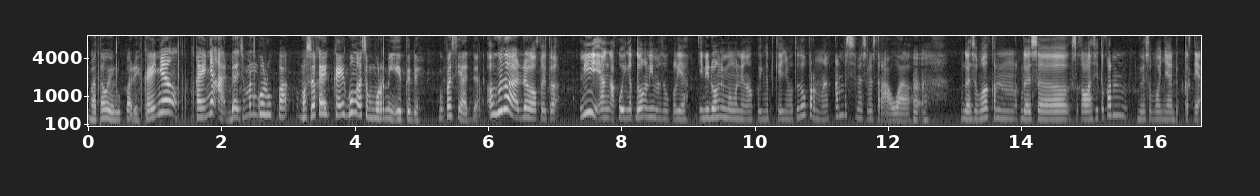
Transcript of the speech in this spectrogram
nggak tahu ya lupa deh. Kayaknya kayaknya ada cuman gue lupa. Maksudnya kayak kayak gue nggak semurni itu deh. Gue pasti ada. Oh gue tuh ada waktu itu ini yang aku inget doang nih masuk kuliah. Ini doang nih momen yang aku inget kayaknya. Waktu itu pernah kan masih semester semester awal. Heeh. nggak semua kan nggak se sekelas itu kan nggak semuanya deket ya.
